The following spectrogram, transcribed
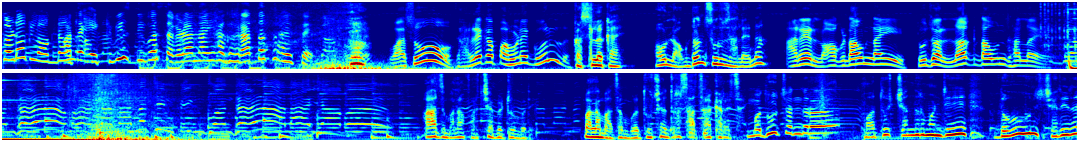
कडक लॉकडाऊन आता एकवीस दिवस सगळ्यांना ह्या घरातच राहायचंय. वासू झाले का पाहुणे गुल? कसलं काय? अहो लॉकडाऊन सुरू झालंय ना? अरे लॉकडाऊन नाही. तुझं लॉकडाऊन झालंय. आज मला वरच्या बेडरूममध्ये. मला माझा मधुचंद्र साजरा करायचा आहे. मधुचंद्र? मधुचंद्र म्हणजे दोन शरीर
